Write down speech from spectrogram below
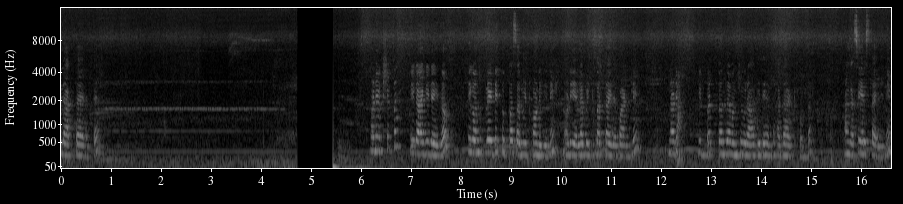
ಇದಾಗ್ತಾ ಇರುತ್ತೆ. ನೋಡಿ ವೀಕ್ಷಕ ಈಗ ಆಗಿದೆ ಇದು. ಈಗ ಒಂದು ಪ್ಲೇಟಿಗೆ ತುಪ್ಪ ಸರ್ವ್ ಇಟ್ಕೊಂಡಿದ್ದೀನಿ. ನೋಡಿ, ಎಲ್ಲ ಬಿಟ್ಟು ಬರ್ತಾ ಇದೆ ಬಾಂಡ್ಲಿ. ನೋಡಿ, ಇದು ಬಟ್ ಬಂದರೆ ಒಂಚೂರು ಆಗಿದೆ ಅಂತ ಹದ ಇಟ್ಕೊಂಡು ಹಂಗೆ ಸೇರಿಸ್ತಾ ಇದ್ದೀನಿ.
